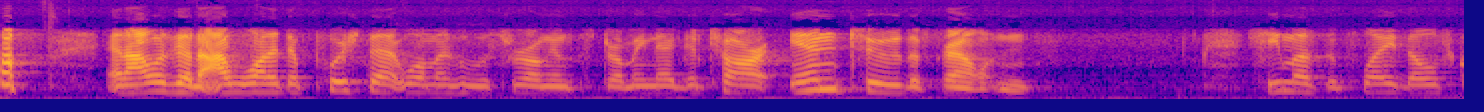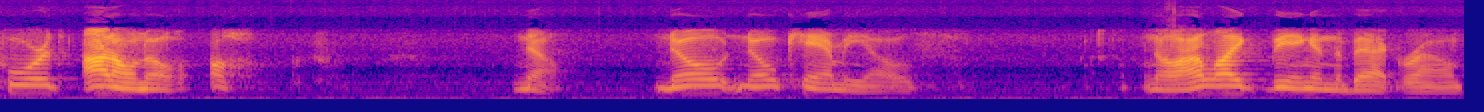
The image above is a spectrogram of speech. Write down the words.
and I was gonna. I wanted to push that woman who was strumming, strumming that guitar into the fountain. She must have played those chords. I don't know. Oh, no, no, no cameos. No, I like being in the background.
